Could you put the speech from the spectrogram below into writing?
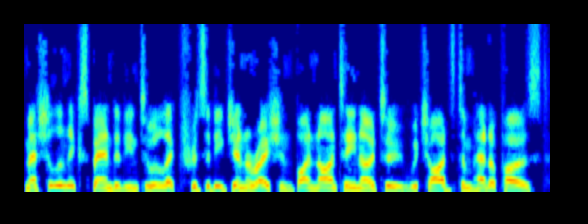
Mechelin expanded into electricity generation by 1902 which Idestam had opposed.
